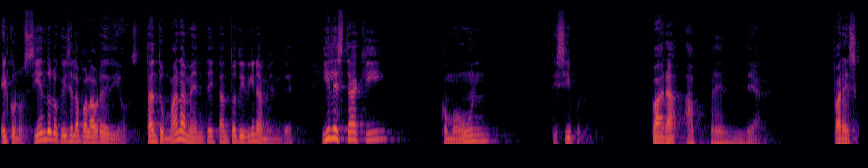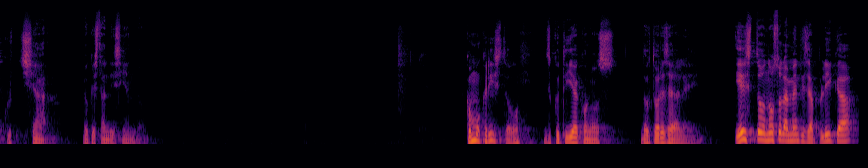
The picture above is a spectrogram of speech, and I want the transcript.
Él conociendo lo que dice la palabra de Dios, tanto humanamente y tanto divinamente, y Él está aquí como un discípulo para aprender, para escuchar lo que están diciendo. Como Cristo discutía con los doctores de la ley. Y esto no solamente se aplica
